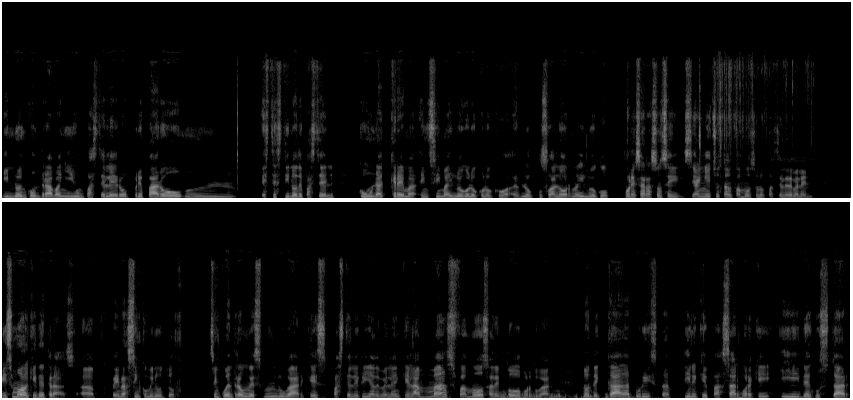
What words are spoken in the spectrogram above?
y no encontraban y un pastelero preparó este estilo de pastel con una crema encima y luego lo colocó, eh, lo puso al horno y luego por esa razón se, se han hecho tan famosos los pasteles de Belén. Mismo aquí detrás, apenas cinco minutos, se encuentra un, un lugar que es Pastelería de Belén, que es la más famosa de todo Portugal, donde cada turista tiene que pasar por aquí y degustar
